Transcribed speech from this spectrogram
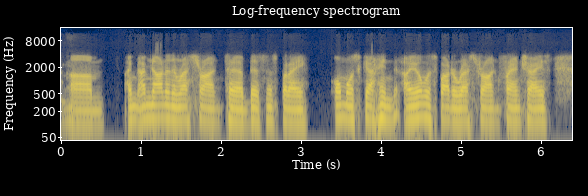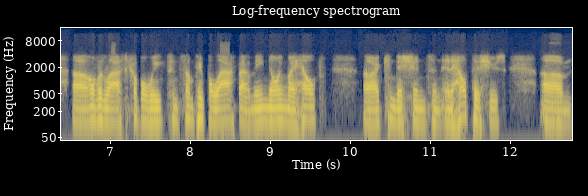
Mm-hmm. Um, I'm, I'm not in the restaurant uh, business, but I almost got in. I almost bought a restaurant franchise uh, over the last couple of weeks, and some people laugh at me knowing my health uh, conditions and, and health issues. Um,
